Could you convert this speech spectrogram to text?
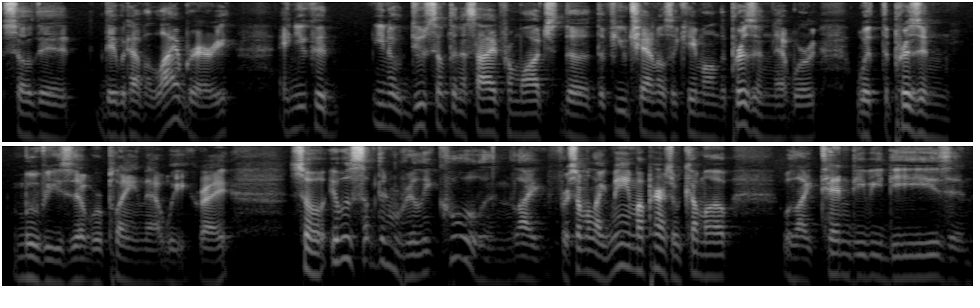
so that they would have a library and you could you know do something aside from watch the the few channels that came on the prison network with the prison movies that were playing that week right so it was something really cool and like for someone like me my parents would come up with like 10 DVDs and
